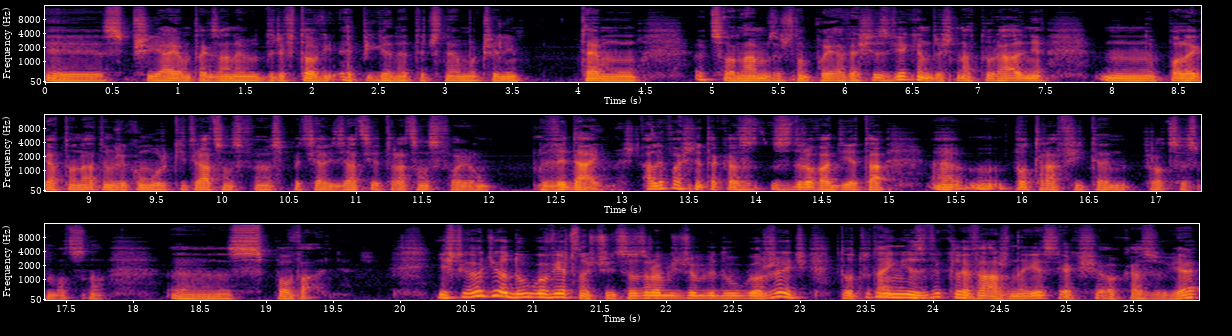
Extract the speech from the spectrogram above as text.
y, sprzyjają tak zwanemu dryftowi epigenetycznemu, czyli temu, co nam zresztą pojawia się z wiekiem dość naturalnie. Mm, polega to na tym, że komórki tracą swoją specjalizację, tracą swoją wydajność. Ale właśnie taka zdrowa dieta e, potrafi ten proces mocno e, spowalniać. Jeśli chodzi o długowieczność, czyli co zrobić, żeby długo żyć, to tutaj niezwykle ważne jest, jak się okazuje,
